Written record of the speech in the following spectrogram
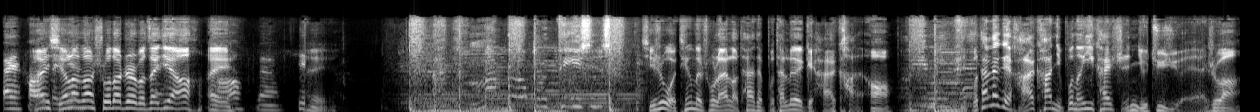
哎好，哎行了，咱说到这儿吧，再见啊，哎，嗯，哎。其实我听得出来，老太太不太乐意给孩子看啊，你不太乐意给孩子看，你不能一开始你就拒绝呀，是吧？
